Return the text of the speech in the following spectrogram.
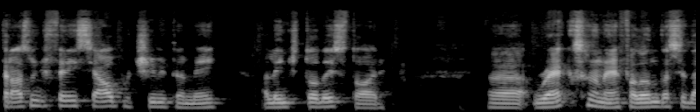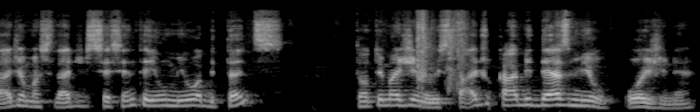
traz um diferencial para o time também, além de toda a história. Uh, Wrexham, né, falando da cidade, é uma cidade de 61 mil habitantes. Então tu imagina, o estádio cabe 10 mil hoje, né?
